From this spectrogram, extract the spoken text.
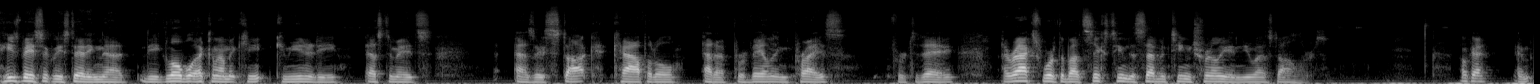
He's basically stating that the global economic community estimates as a stock capital at a prevailing price for today, Iraq's worth about 16 to 17 trillion US dollars. Okay, and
